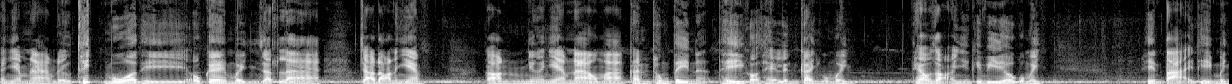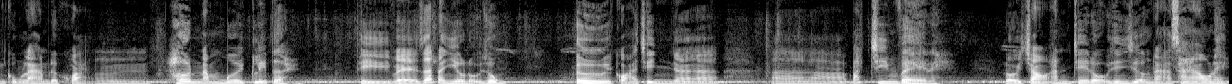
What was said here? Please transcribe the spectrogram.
Anh em nào nếu thích mua thì ok mình rất là chào đón anh em. Còn những anh em nào mà cần thông tin á, thì có thể lên kênh của mình theo dõi những cái video của mình. Hiện tại thì mình cũng làm được khoảng hơn 50 clip rồi. Thì về rất là nhiều nội dung. Từ quá trình à, à, bắt chim về này rồi cho ăn chế độ dinh dưỡng ra sao này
